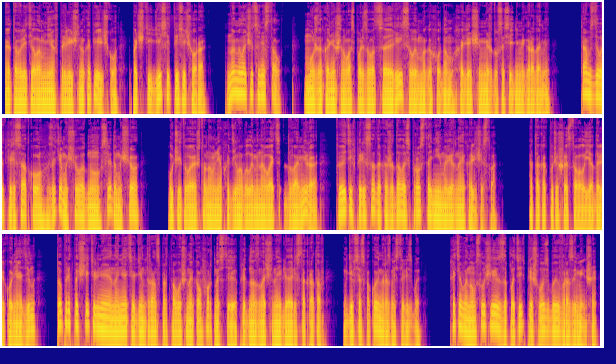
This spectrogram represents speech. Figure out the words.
Это влетело мне в приличную копеечку, почти 10 тысяч ора. Но мелочиться не стал. Можно, конечно, воспользоваться рейсовым магоходом, ходящим между соседними городами. Там сделать пересадку, затем еще одну, следом еще. Учитывая, что нам необходимо было миновать два мира, то этих пересадок ожидалось просто неимоверное количество. А так как путешествовал я далеко не один, то предпочтительнее нанять один транспорт повышенной комфортности, предназначенный для аристократов, где все спокойно разместились бы хотя в ином случае заплатить пришлось бы в разы меньше.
